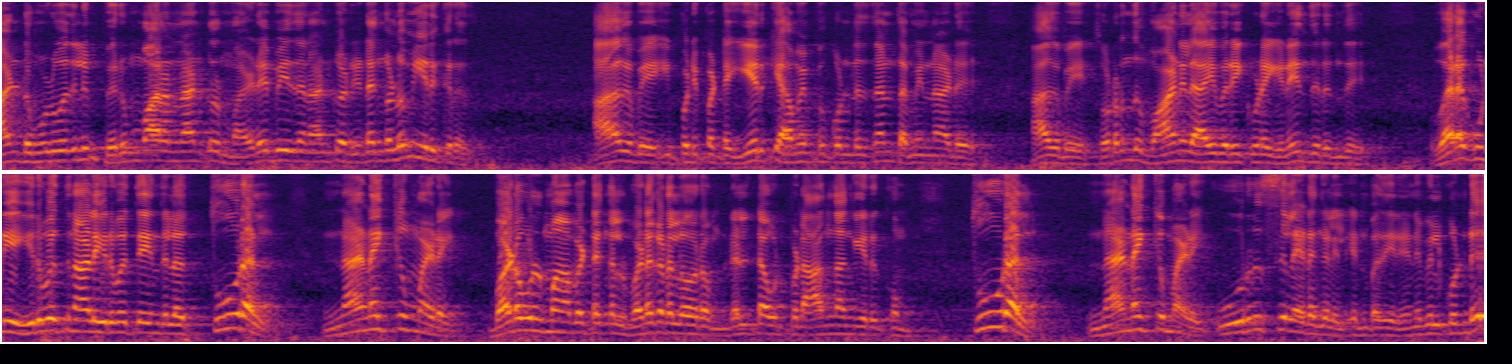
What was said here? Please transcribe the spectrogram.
ஆண்டு முழுவதிலும் பெரும்பாலான நாட்கள் மழை பெய்த நாட்கள் இடங்களும் இருக்கிறது. ஆகவே இப்படிப்பட்ட இயற்கை அமைப்பு கொண்டது தான் தமிழ்நாடு. ஆகவே தொடர்ந்து வானிலை ஆய்வறை கூட இணைந்திருந்து வரக்கூடிய இருபத்தி நாலு இருபத்தைந்தில் தூறல் நனைக்கும் மழை வட உள் மாவட்டங்கள் வடகடலோரம் டெல்டா உட்பட ஆங்காங்கே இருக்கும் தூறல் நனைக்கும் மழை ஒரு சில இடங்களில் என்பதை நினைவில் கொண்டு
